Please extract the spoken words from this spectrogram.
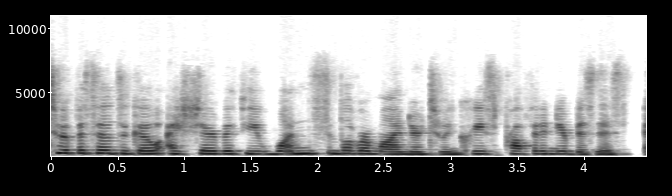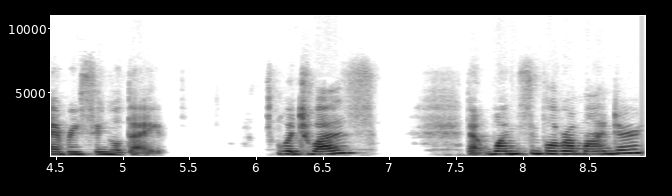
Two episodes ago, I shared with you one simple reminder to increase profit in your business every single day, which was that one simple reminder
